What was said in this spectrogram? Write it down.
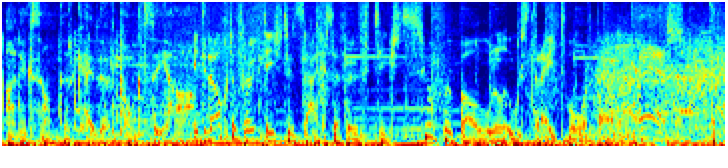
AlexanderKeller.ch In der Nacht auf heute ist der 56. Super Bowl ausgetragen worden. Pass.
